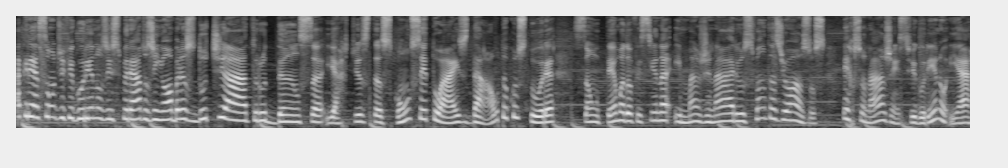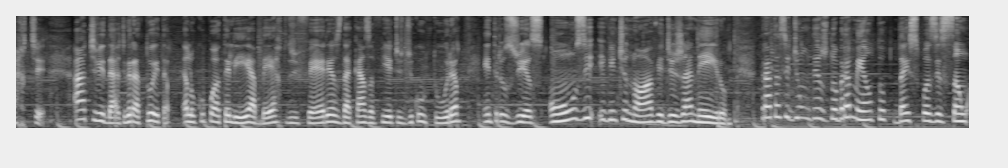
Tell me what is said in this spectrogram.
A criação de figurinos inspirados em obras do teatro, dança e artistas conceituais da alta costura são o tema da oficina Imaginários Fantasiosos, Personagens, Figurino e Arte. A atividade gratuita ela ocupa o ateliê aberto de férias da Casa Fiat de Cultura entre os dias 11 e 29 de janeiro. Trata-se de um desdobramento da exposição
